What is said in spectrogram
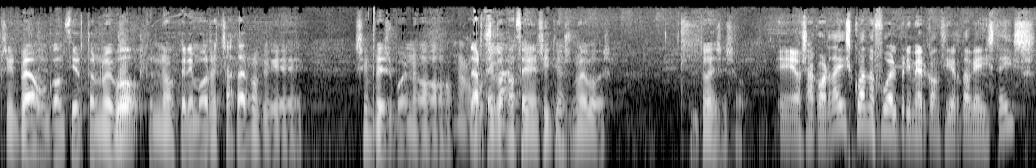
siempre algún concierto nuevo que no queremos rechazar porque siempre es bueno darte a conocer en sitios nuevos. Entonces eso. Eh, ¿Os acordáis cuándo fue el primer concierto que disteis?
